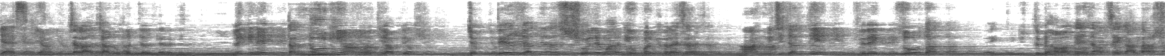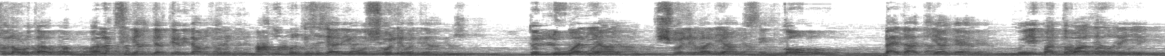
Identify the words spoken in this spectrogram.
گیس کی آنکھ، چلا چالو کر جلتے رہتے ہیں۔ لیکن ایک تندور کی آنکھ ہوتی ہے، آپ دیکھیے۔ جب تیز ہو جاتی ہے تو شولے مار کے اوپر کی طرح ایسا آنکھ نیچے چلتی ہے، پھر ایک زوردار تو ہوا کے حساب سے ایک آتا ہے اور شولہ اڑتا ہے اوپر اور الگ سے بھی آنکھ جلتی رہتی ہے آنکھ اوپر کیسے جا رہی ہے؟ وہ شولے ہوتے ہیں آنکھ تو لو والی آنکھ شولے والی آنکھ سے ان کو پیدا کیا گیا۔ تو ایک بات تو واضح ہو رہی ہے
